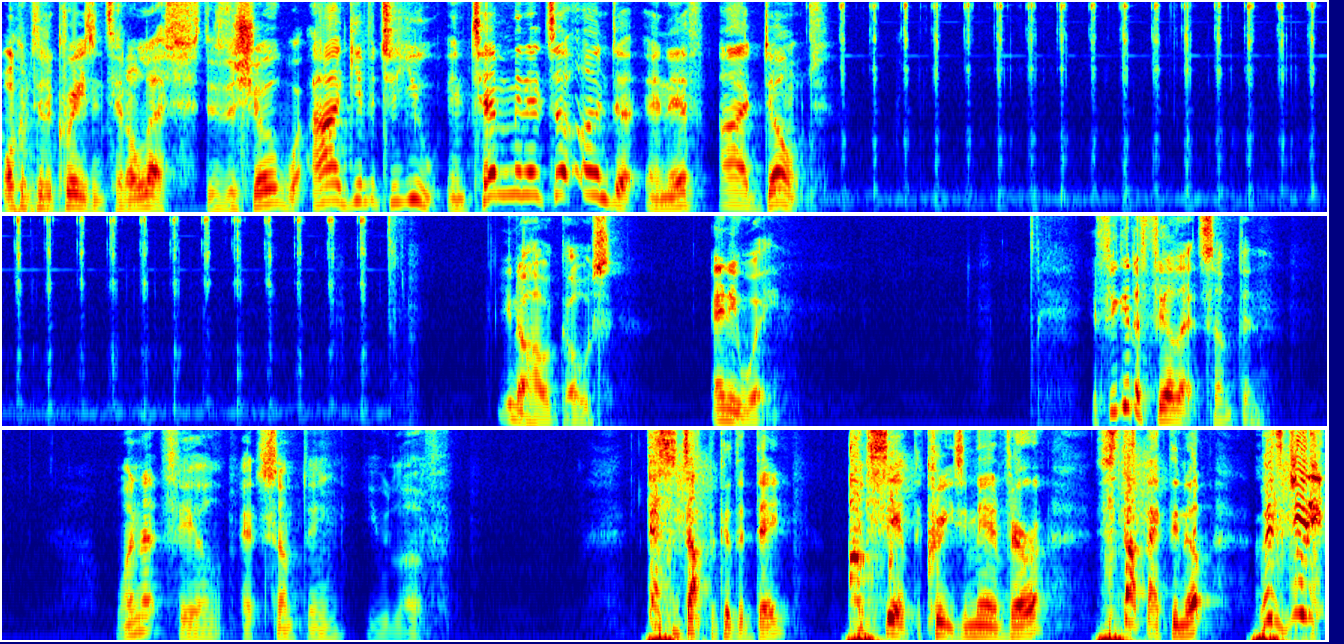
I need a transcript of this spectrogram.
Welcome to the Crazy in 10 or Less. This is a show where I give it to you in 10 minutes or under, and if I don't, you know how it goes. Anyway, if you're going to fail at something, why not fail at something you love? That's the topic of the day. I'm Sam the Crazy Man Vera. Stop acting up. Let's get it!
